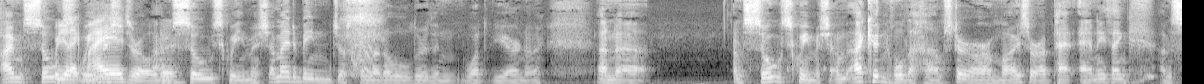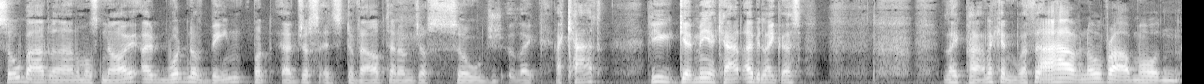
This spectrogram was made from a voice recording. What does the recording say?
I'm so. Were you, like, squeamish. my age or older? I'm so squeamish. I might have been just a little older than what you are now, and uh, I'm so squeamish. I'm, I couldn't hold a hamster or a mouse or a pet anything. I'm so bad with animals now. I wouldn't have been, but I've just it's developed, and I'm just so like a cat. If you give me a cat, I'd be like this, like panicking with it. I have no problem holding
